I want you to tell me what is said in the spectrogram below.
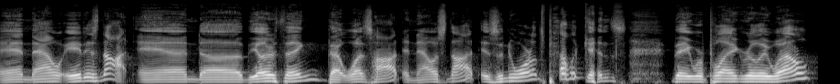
and now it is not. And uh, the other thing that was hot and now it's not is the New Orleans Pelicans. They were playing really well,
